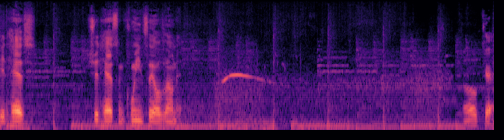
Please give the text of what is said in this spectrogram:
it has, should have some queen cells on it. Okay.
